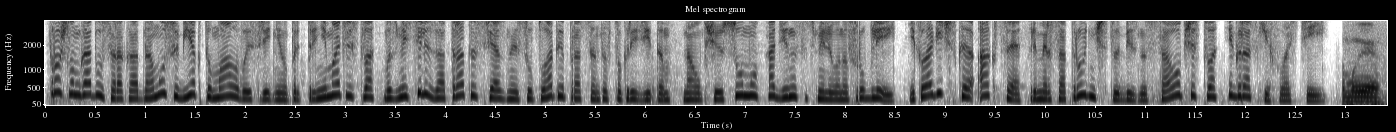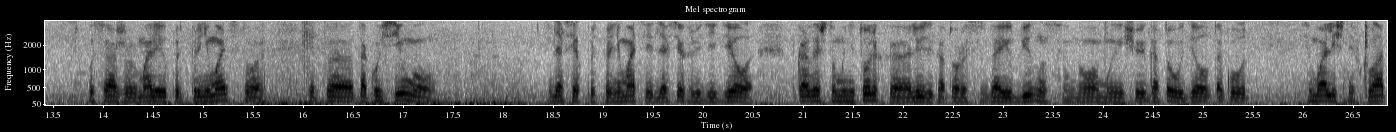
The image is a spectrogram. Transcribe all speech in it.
В прошлом году 41 субъекту малого и среднего предпринимательства возместили затраты, связанные с уплатой процентов по кредитам, на общую сумму 11 миллионов рублей. Экологическая акция – пример сотрудничества бизнес-сообщества и городских властей. Мы высаживаем аллею предпринимательства. Это такой символ для всех предпринимателей, для всех людей дела. Показать, что мы не только люди, которые создают бизнес, но мы еще и готовы делать такой вот символичный вклад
